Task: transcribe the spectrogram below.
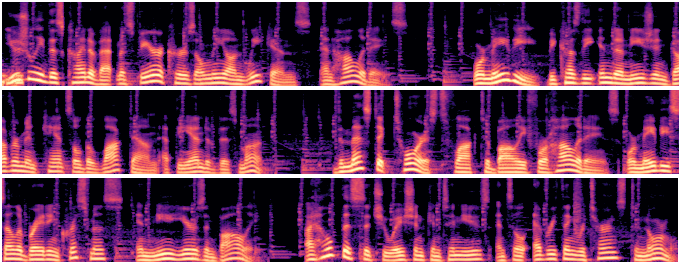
Usually this kind of atmosphere occurs only on weekends and holidays. Or maybe because the Indonesian government cancelled the lockdown at the end of this month. Domestic tourists flock to Bali for holidays or maybe celebrating Christmas and New Year's in Bali. I hope this situation continues until everything returns to normal.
